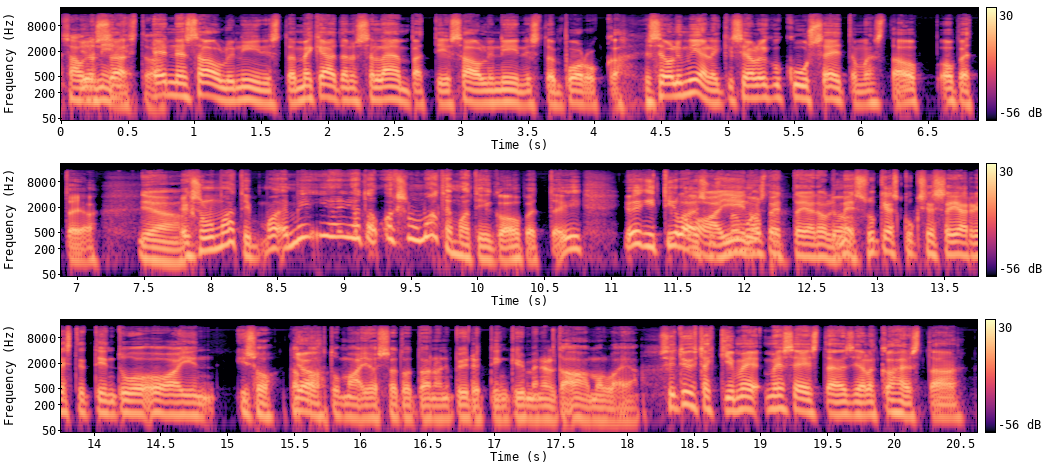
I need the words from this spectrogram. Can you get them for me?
Sauli jossa Niinistöä. Ennen Sauli Niinistöä. Me käytännössä lämpättiin Sauli Niinistön porukka. Ja se oli mielenkiintoista. Se oli kuin 6-700 op- opettajaa. Joo. Eikö se ollut, mati, ma, jota, eikö se ollut matematiikan opettajia? Jokin tilaisuus. OAJin opettaja oli messukeskuksessa järjestettiin tuo OAJin iso tapahtuma, Joo. jossa tota, no, niin pyydettiin kymmeneltä aamulla. Ja... Sitten yhtäkkiä me, me seistään siellä kahdestaan –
